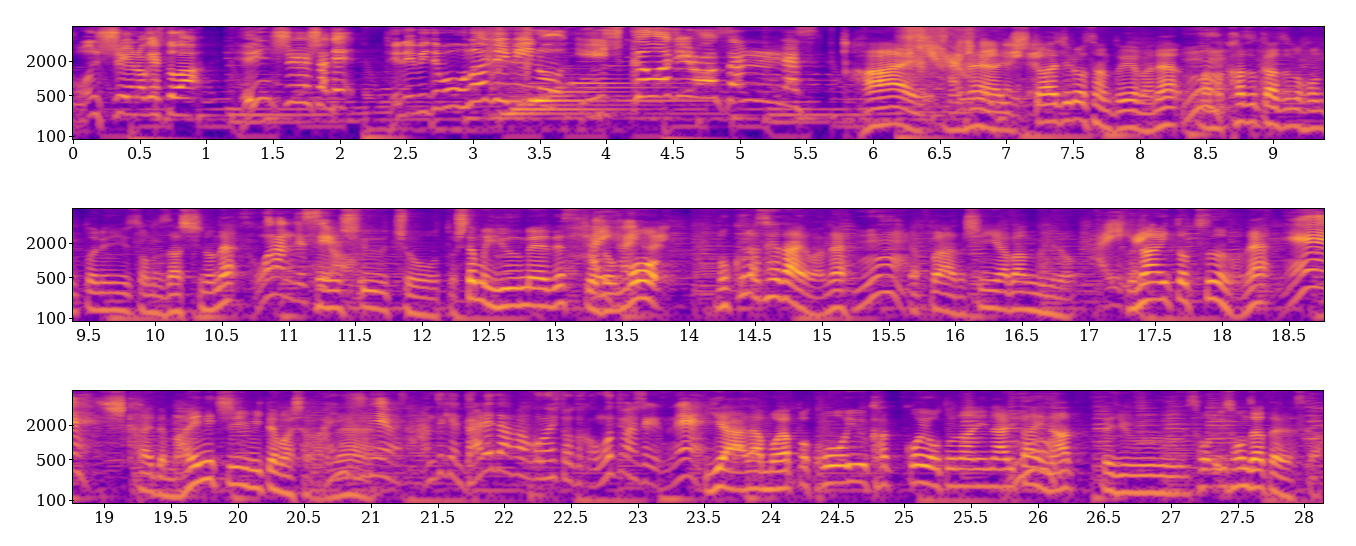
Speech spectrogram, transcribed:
今週のゲストは編集者でテレビでもおなじみの石川次郎さんですはい、まあね、石川次郎さんといえばね、うんまあ、まあ数々の本当にその雑誌のねそうなんですよ編集長としても有名ですけども、はいはいはい僕ら世代はね、うんやっぱりあの深夜番組のはいはい「トゥナイト2」のねね司会で毎日見てましたからえ毎日ね。ねあの時は誰だろうこの人とか思ってましたけどねいやだもうやっぱこういうかっこいい大人になりたいなっていう、そういう存在だったじゃないですか。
